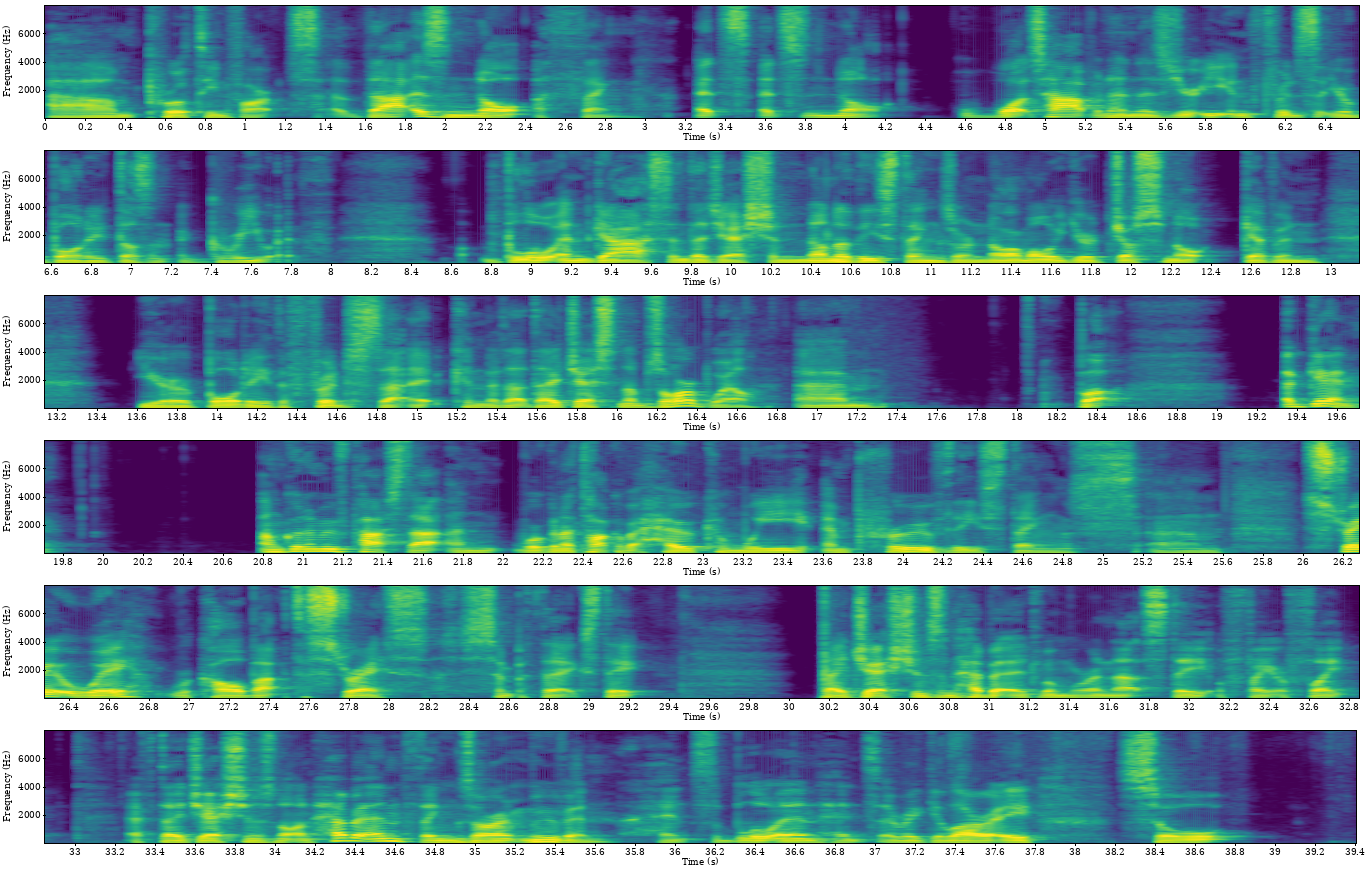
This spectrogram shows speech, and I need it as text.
Um, protein farts. That is not a thing. It's it's not. What's happening is you're eating foods that your body doesn't agree with. Bloating, gas, indigestion. None of these things are normal. You're just not given your body the foods that it can digest and absorb well. Um, but again, I'm going to move past that, and we're going to talk about how can we improve these things. Um, straight away, recall back to stress, sympathetic state. Digestion's inhibited when we're in that state of fight or flight. If digestion is not inhibiting, things aren't moving. Hence the bloating, hence irregularity. So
